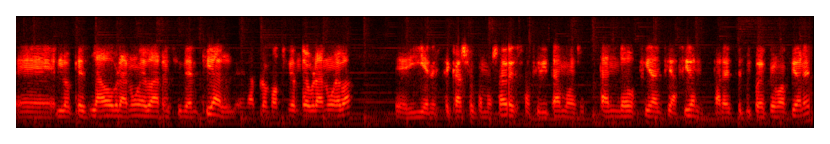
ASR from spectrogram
eh, lo que es la obra nueva residencial, la promoción de obra nueva, eh, y en este caso, como sabes, facilitamos dando financiación para este tipo de promociones,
